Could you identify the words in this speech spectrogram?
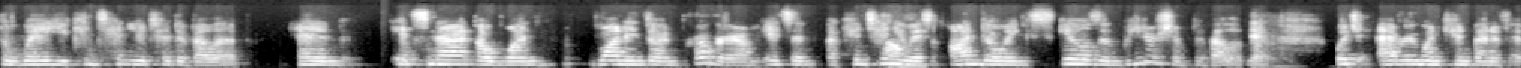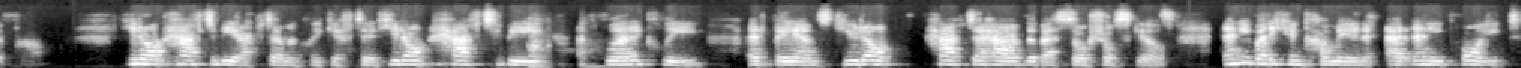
the way you continue to develop and it's not a one one and done program it's a, a continuous oh. ongoing skills and leadership development yeah. which everyone can benefit from you don't have to be academically gifted you don't have to be athletically advanced you don't have to have the best social skills anybody can come in at any point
